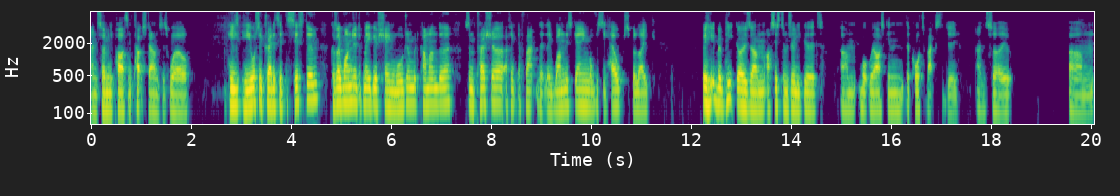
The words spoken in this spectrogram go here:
and so many passing touchdowns as well. He he also credited the system because I wondered if maybe if Shane Waldron would come under some pressure. I think the fact that they won this game obviously helps, but like but, he, but Pete goes, um, our system's really good. Um, what we're asking the quarterbacks to do, and so, um,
